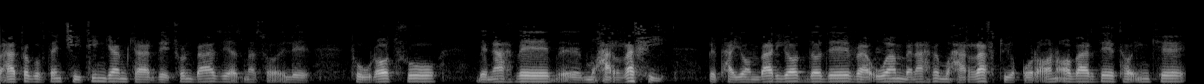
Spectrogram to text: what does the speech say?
و حتی گفتن چیتینگ هم کرده چون بعضی از مسائل تورات رو به نحو محرفی به پیامبر یاد داده و او هم به نحو محرف توی قرآن آورده تا اینکه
